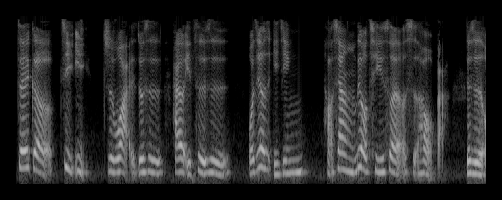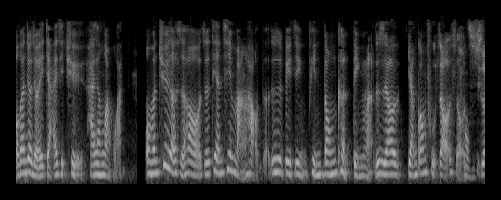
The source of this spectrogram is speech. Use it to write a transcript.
这个记忆之外，就是还有一次是，我记得已经好像六七岁的时候吧，就是我跟舅舅一家一起去海参馆玩。我们去的时候，就是天气蛮好的，就是毕竟屏东垦丁嘛，就是要阳光普照的时候去。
